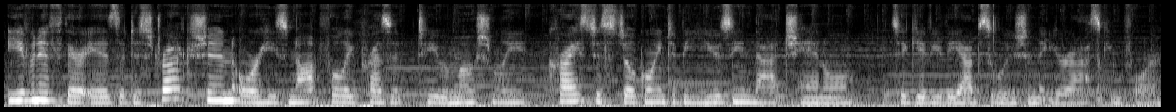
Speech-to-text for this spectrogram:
even if there is a distraction or he's not fully present to you emotionally, Christ is still going to be using that channel to give you the absolution that you're asking for.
